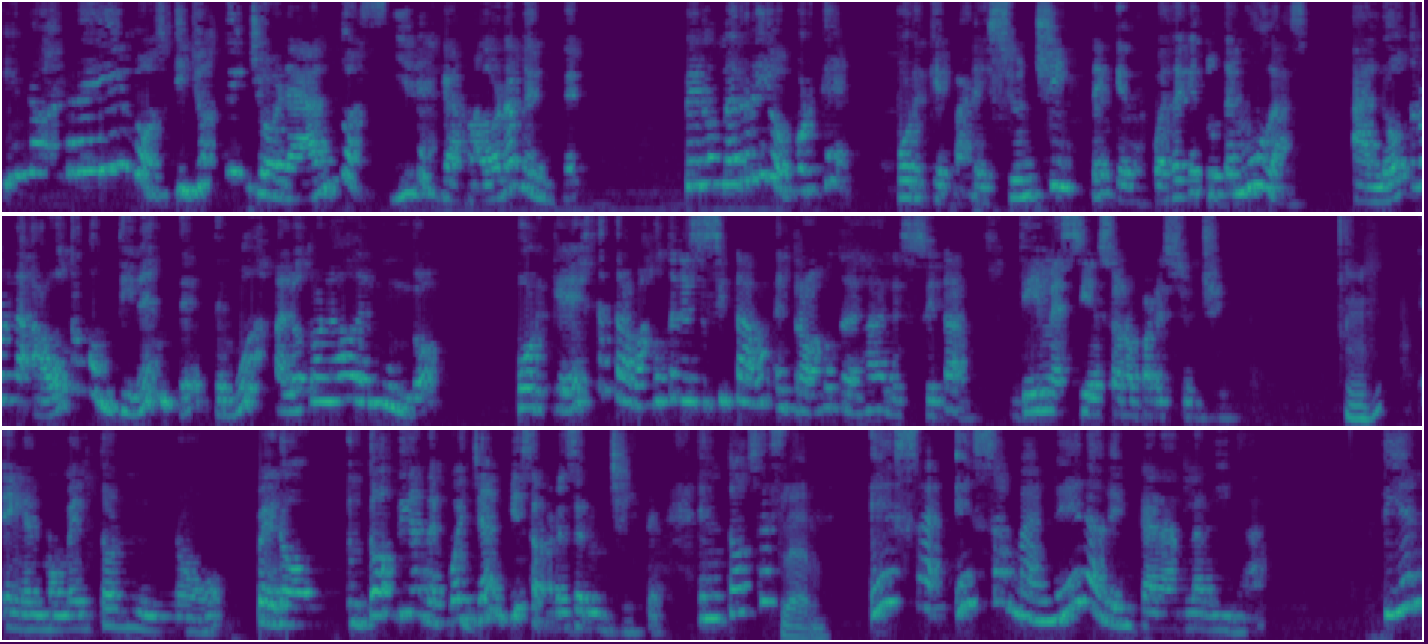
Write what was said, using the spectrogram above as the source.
Y nos reímos. Y yo estoy llorando así desgarradoramente, pero me río. ¿Por qué? Porque parece un chiste que después de que tú te mudas al otro, a otro continente, te mudas al otro lado del mundo, porque este trabajo te necesitaba, el trabajo te deja de necesitar. Dime si eso no parece un chiste. Ujú. En el momento no, pero dos días después ya empieza a parecer un chiste. Entonces, Claro. esa, esa manera de encarar la vida tiene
